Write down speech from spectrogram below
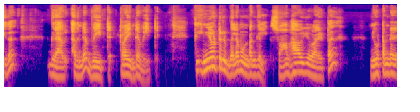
ഇത് ഗ്രാവി അതിന്റെ വെയിറ്റ് ട്രെയിനിന്റെ വെയിറ്റ് ഇങ്ങോട്ടൊരു ബലമുണ്ടെങ്കിൽ സ്വാഭാവികമായിട്ട് ന്യൂട്ടന്റെ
